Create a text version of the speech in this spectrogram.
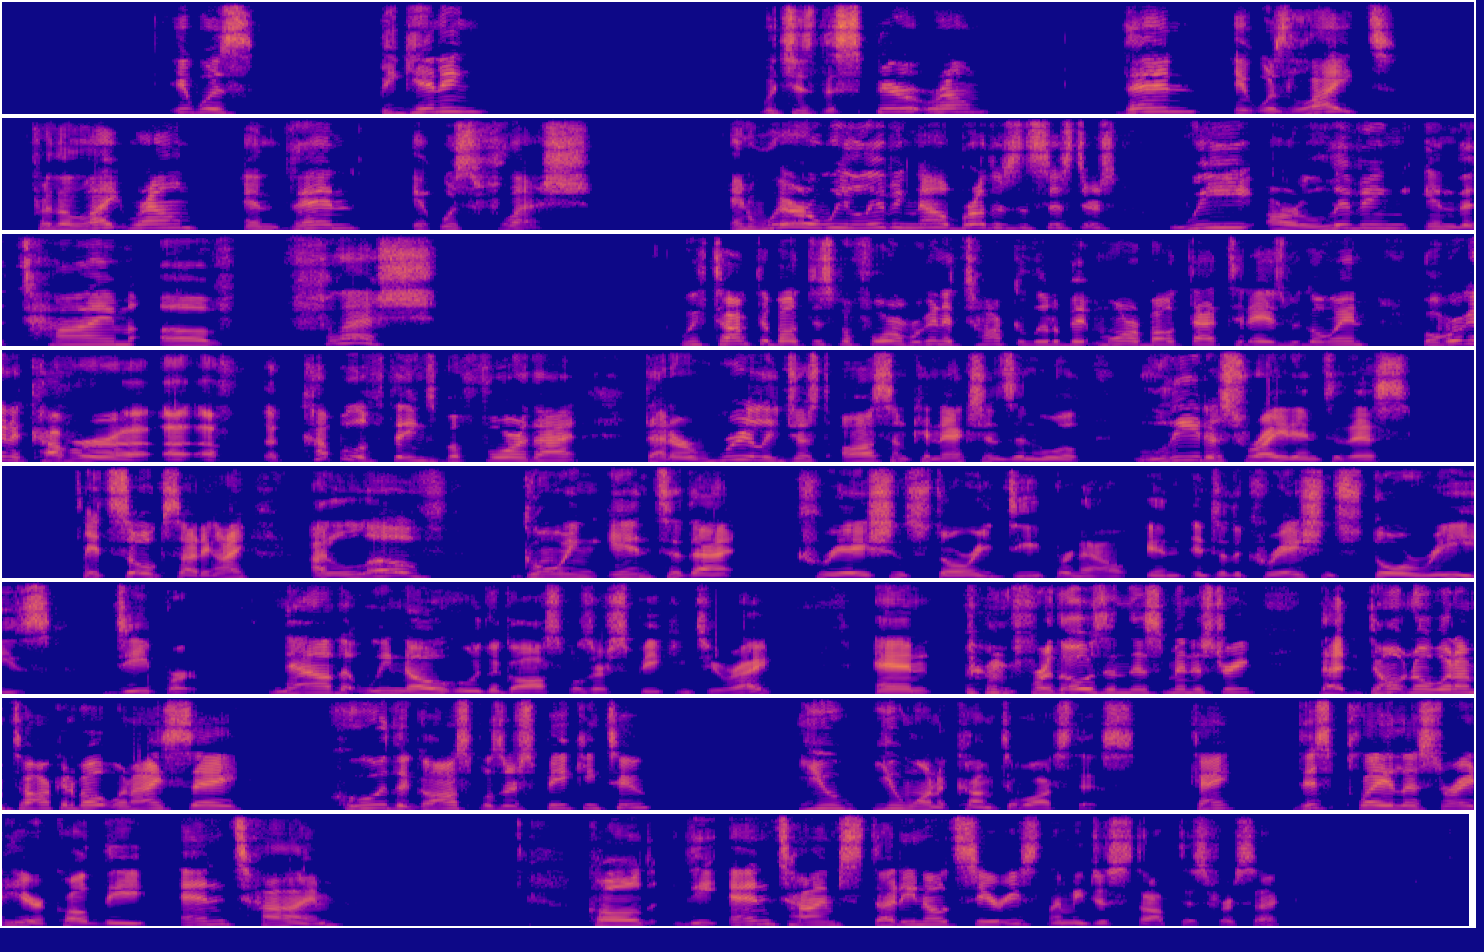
It was beginning, which is the spirit realm. Then it was light, for the light realm, and then it was flesh. And where are we living now, brothers and sisters? We are living in the time of flesh. We've talked about this before, and we're going to talk a little bit more about that today as we go in. But we're going to cover a, a, a, couple of things before that that are really just awesome connections and will lead us right into this. It's so exciting. I I love going into that creation story deeper now, in, into the creation stories deeper. Now that we know who the Gospels are speaking to, right? And for those in this ministry that don't know what I'm talking about, when I say who the Gospels are speaking to, you you want to come to watch this. Okay? This playlist right here called the End Time called the End Time Study Note series. Let me just stop this for a sec.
